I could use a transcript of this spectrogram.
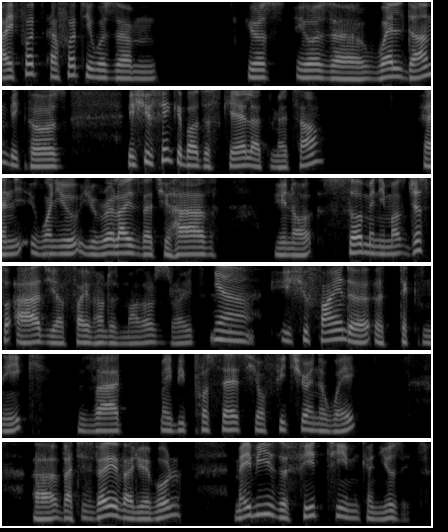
i thought i thought it was um it was it was uh, well done because if you think about the scale at meta and when you you realize that you have you know so many models just for ads you have 500 models right? Yeah. If you find a, a technique that maybe process your feature in a way uh, that is very valuable maybe the feed team can use it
